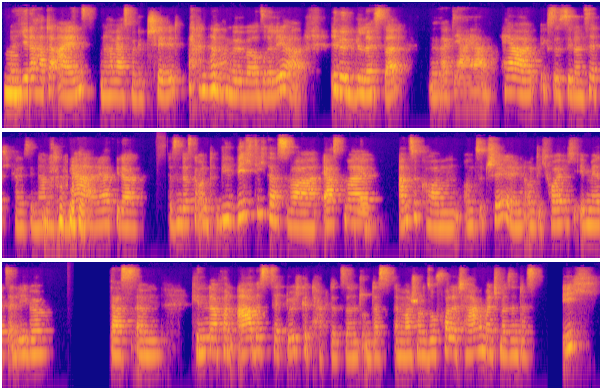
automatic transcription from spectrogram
Mhm. Und jeder hatte eins. Und dann haben wir erstmal gechillt. Und dann haben wir über unsere LehrerInnen gelästert. Und er sagt, ja, ja, Herr XYZ, ich kann jetzt den Namen nicht mehr. ja, er hat wieder das und das gemacht. Und wie wichtig das war, erstmal ja. anzukommen und zu chillen. Und ich häufig eben jetzt erlebe, dass ähm, Kinder von A bis Z durchgetaktet sind und dass immer schon so volle Tage manchmal sind, dass ich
